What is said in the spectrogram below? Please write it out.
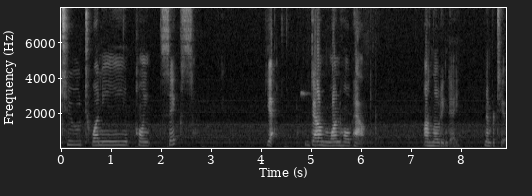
220.6. Yeah down one whole pound on loading day number two.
